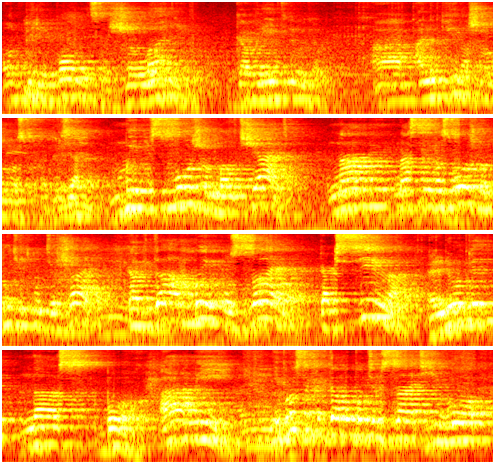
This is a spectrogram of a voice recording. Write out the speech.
он переполнится желанием говорить людям о, о любви нашего Господа. Друзья, мы не сможем молчать, нам, нас невозможно будет удержать, когда мы узнаем, как сильно любит нас Бог. Аминь. Не просто когда мы будем знать Его,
